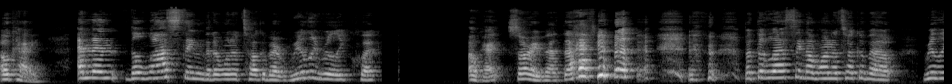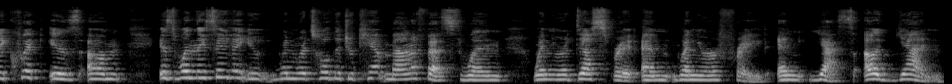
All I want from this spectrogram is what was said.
Okay. And then the last thing that I want to talk about really, really quick. Okay. Sorry about that. but the last thing I want to talk about really quick is um is when they say that you when we're told that you can't manifest when when you're desperate and when you're afraid and yes again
